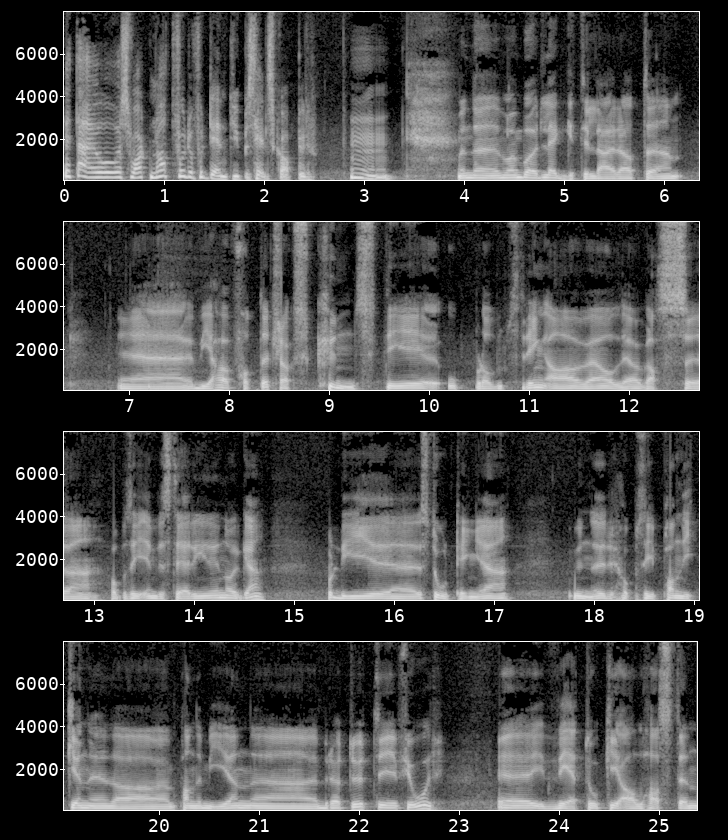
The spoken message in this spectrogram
dette er jo svart natt for, for den type selskaper. Mm. Men uh, må bare legge til der at uh Eh, vi har fått et slags kunstig oppblomstring av olje- og gassinvesteringer eh, i Norge. Fordi eh, Stortinget under si, panikken da pandemien brøt ut i fjor, vedtok i all hast en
